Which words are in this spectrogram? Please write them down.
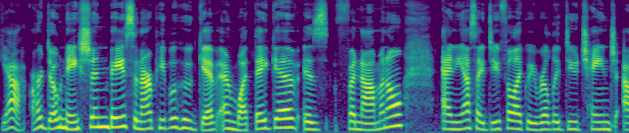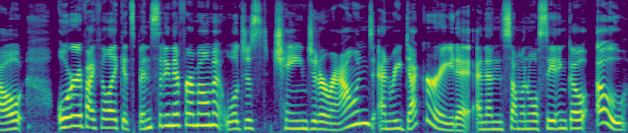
yeah, our donation base and our people who give and what they give is phenomenal. And yes, I do feel like we really do change out. Or if I feel like it's been sitting there for a moment, we'll just change it around and redecorate it. And then someone will see it and go, oh,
